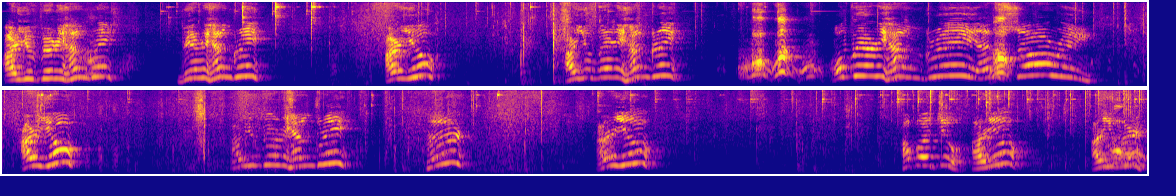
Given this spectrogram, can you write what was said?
Are you very hungry? Very hungry? Are you? Are you very hungry? Oh, very hungry. I'm sorry. Are you? Are you very hungry? Huh? Are you? How about you? Are you? Are you very,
